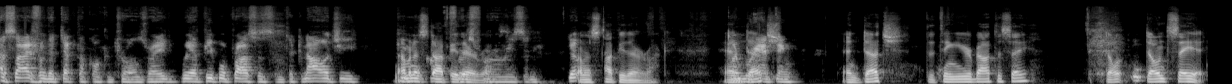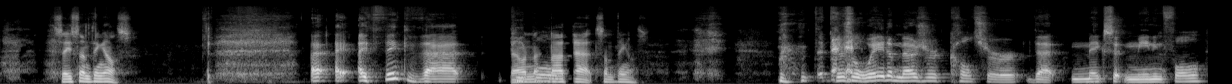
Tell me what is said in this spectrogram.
aside from the technical controls, right? We have people, process, and technology. I'm going to stop you there, Rock. Yep. I'm going to stop you there, Rock. And I'm Dutch, ranting. And Dutch, the thing you're about to say? Don't don't say it. Say something else. I, I think that people, no, not, not that. Something else. there's a way to measure culture that makes it meaningful,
